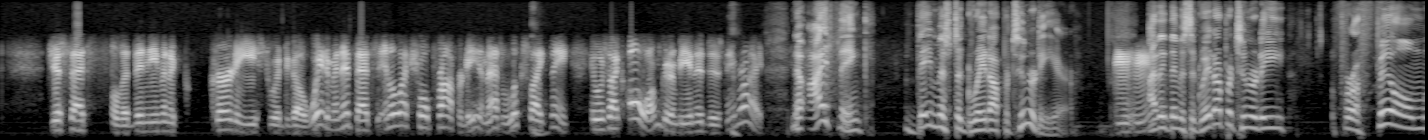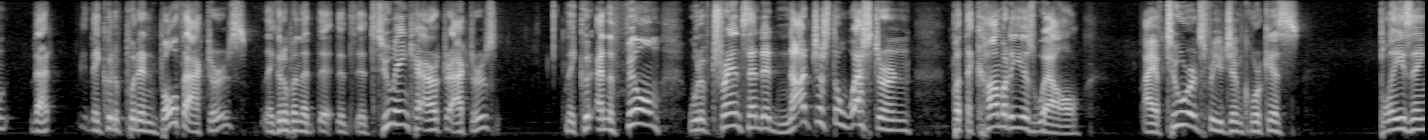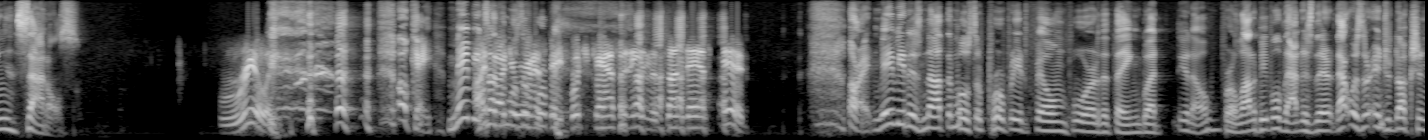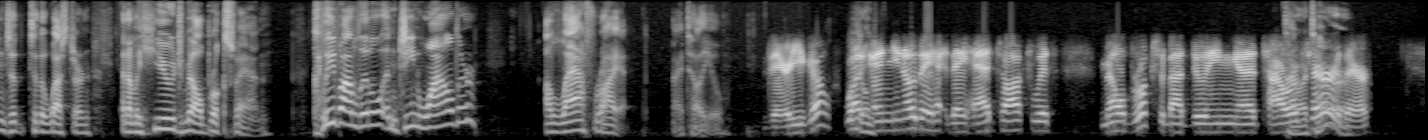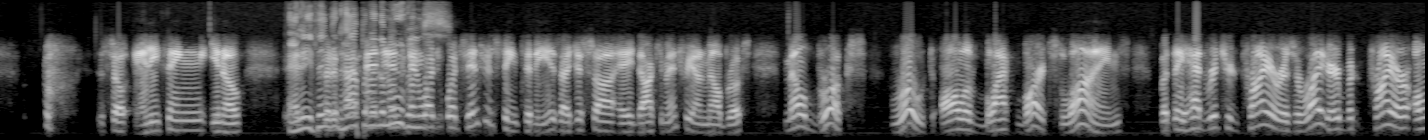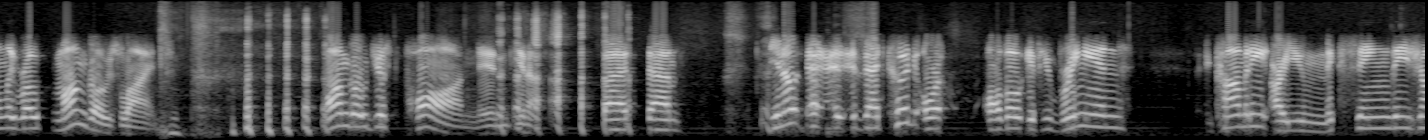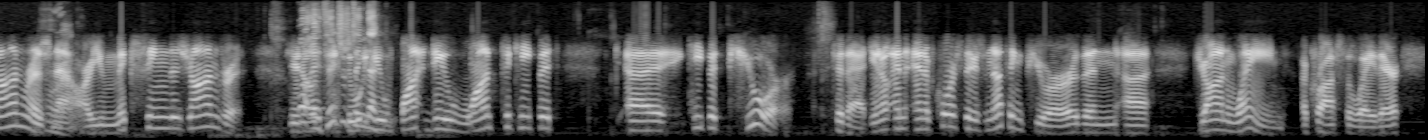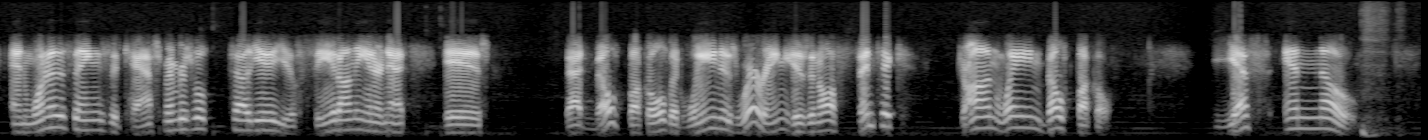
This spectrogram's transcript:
just that. It didn't even occur to Eastwood to go, wait a minute, that's intellectual property, and that looks like me. It was like, oh, I'm going to be in a Disney ride. Now, I think they missed a great opportunity here. I think they missed a great opportunity for a film that they could have put in both actors. They could have been the, the, the two main character actors. They could, and the film would have transcended not just the western, but the comedy as well. I have two words for you, Jim Korkis: blazing saddles. Really? Okay, maybe I it's not thought the you were going to say Butch Cassidy and the Sundance Kid. All right, maybe it is not the most appropriate film for the thing, but you know, for a lot of people, that is their that was their introduction to to the western, and I'm a huge Mel Brooks fan. Cleavon Little and Gene Wilder, a laugh riot, I tell you. There you go. Well, Don't- and you know they they had talked with Mel Brooks about doing uh, Tower, Tower of Terror, Terror. there. So anything you know, Anything could happen in the and, and- And what, what's interesting to me is I just saw a documentary on Mel Brooks. Mel Brooks wrote all of Black Bart's lines, but they had Richard Pryor as a writer, but Pryor only wrote Mongo's lines. Mongo just pawn, and you know, but um, you know that, that could or although if you bring in comedy, are you mixing the genres now? Are you mixing the genre? You Well, know, it's interesting do, that- do you want do you want to keep it uh, keep it pure to that? You know, and and of course, there's nothing purer than uh, John Wayne across the way there. And one of the things that cast members will tell you, you'll see it on the internet, is that belt buckle that Wayne is wearing is an authentic John Wayne belt buckle. Yes and no.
